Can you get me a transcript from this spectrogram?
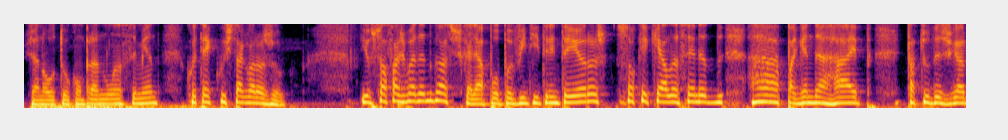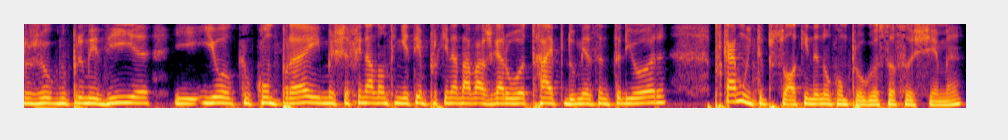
já não o estou a comprar no lançamento, quanto é que custa agora o jogo? E o pessoal faz bem de negócios, se calhar poupa 20 e 30 euros, só que aquela cena de ah, pagando a hype, está tudo a jogar o jogo no primeiro dia e, e eu que comprei, mas afinal não tinha tempo porque ainda andava a jogar o outro hype do mês anterior. Porque há muita pessoal que ainda não comprou o Ghost of Tsushima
